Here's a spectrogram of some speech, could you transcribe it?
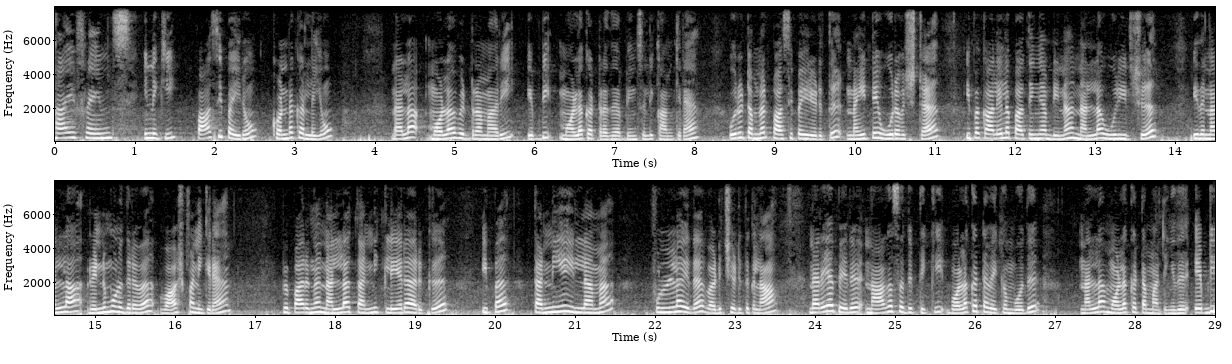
ஹாய் ஃப்ரெண்ட்ஸ் இன்றைக்கி பாசிப்பயிரும் கொண்டக்கடலையும் நல்லா முளை விடுற மாதிரி எப்படி முளை கட்டுறது அப்படின்னு சொல்லி காமிக்கிறேன். ஒரு டம்ளர் பாசிப்பயிர் எடுத்து நைட்டே ஊற வச்சிட்டேன். இப்போ காலையில் பார்த்தீங்க அப்படின்னா நல்லா ஊறிடுச்சு. இதை நல்லா ரெண்டு மூணு தடவை வாஷ் பண்ணிக்கிறேன். இப்போ பாருங்கள் நல்லா தண்ணி கிளியராக இருக்குது இப்போ தண்ணியே இல்லாமல் ஃபுல்லாக இதை வடித்து எடுத்துக்கலாம். நிறைய பேர் நாக சதுர்த்திக்கு முளைக்கட்டை வைக்கும்போது நல்லா முளைக்கட்ட மாட்டேங்குது. எப்படி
